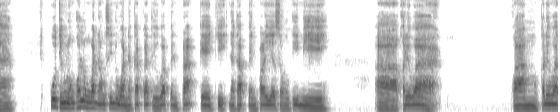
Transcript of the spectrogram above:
นะพูดถึงหลวงพ่อลุงวัดหนองสีนวลนะครับ ก็ถือว่าเป็นพระเกจินะครับ เป็นพระยสงฆ์ที่มีอ่าเขาเรียกว่า ความเขาเรียกว่า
